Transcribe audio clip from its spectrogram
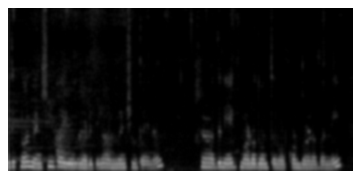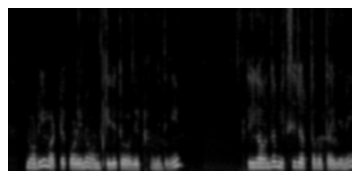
ಇದಕ್ಕೆ ನಾನು ಮೆಣಸಿನ್ಕಾಯಿ ಯೂಸ್ ಮಾಡಿದ್ದೀನಿ, ಒಂದು ಮೆಣಸಿನ್ಕಾಯಿನ. ಅದನ್ನು ಹೇಗೆ ಮಾಡೋದು ಅಂತ ನೋಡ್ಕೊಂಡು ಬರೋಣ ಬನ್ನಿ. ನೋಡಿ, ಮೊಟ್ಟೆ ಕೋಳಿನ ಒಂದು ಕೆ ಜಿ ತೊಳೆದು ಇಟ್ಕೊಂಡಿದ್ದೀನಿ. ಈಗ ಒಂದು ಮಿಕ್ಸಿ ಜಾರ್ ತಗೋತಾ ಇದ್ದೀನಿ.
